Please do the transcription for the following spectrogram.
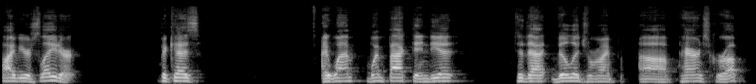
five years later, because I went went back to India to that village where my uh, parents grew up,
